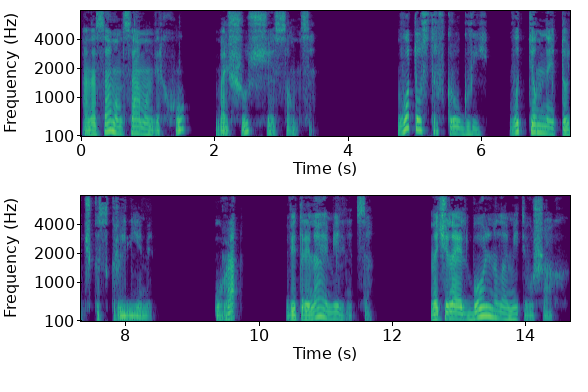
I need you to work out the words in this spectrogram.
а на самом-самом верху большущее солнце. Вот остров круглый, вот темная точка с крыльями. Ура! Ветряная мельница начинает больно ломить в ушах.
